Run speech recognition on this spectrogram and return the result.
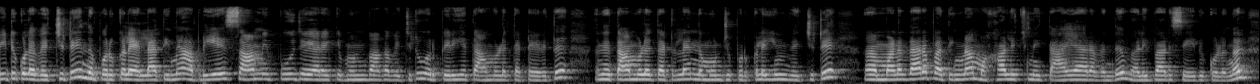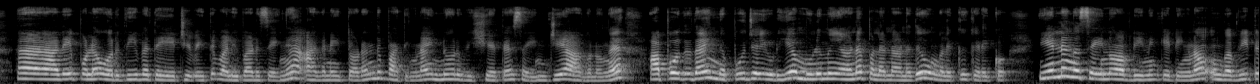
வீட்டுக்குள்ளே வச்சுட்டு இந்த பொருட்களை எல்லாத்தையுமே அப்படியே சாமி பூஜை அறைக்கு முன்பாக வச்சுட்டு ஒரு பெரிய தாம்பூலத்தட்டை எடுத்து அந்த தாம்பூலத்தட்டில் இந்த மூன்று பொருட்களையும் வச்சுட்டு மனதார பார்த்தீங்கன்னா மகாலட்சுமி தாயாரை வந்து வழிபாடு செய்து கொள்ளுங்கள். அதே போல் ஒரு தீபத்தை ஏற்றி வைத்து வழிபாடு செய்யுங்க. அதனை தொடர்ந்து பார்த்தீங்கன்னா இன்னொரு விஷயத்தை செஞ்சே ஆகணுங்க. அப்போது தான் இந்த பூஜையுடைய முழுமையான பலனானது உங்களுக்கு கிடைக்கும். என்னங்க செய்யணும் அப்படின்னு கேட்டிங்கன்னா உங்கள் வீட்டு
